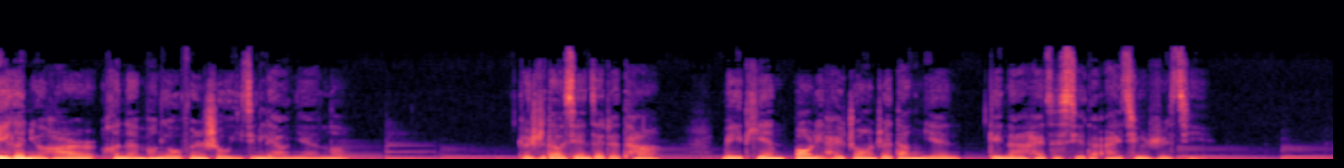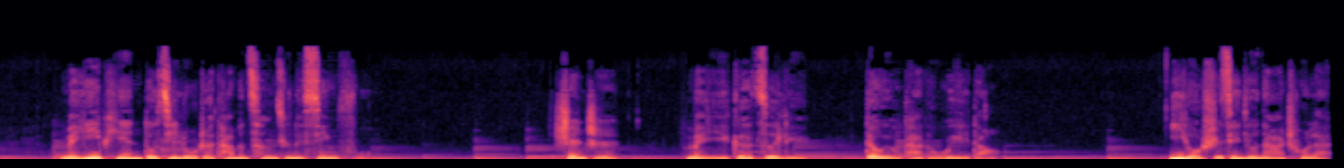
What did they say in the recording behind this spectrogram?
一个女孩和男朋友分手已经两年了，可是到现在的她，每天包里还装着当年给男孩子写的爱情日记，每一篇都记录着他们曾经的幸福，甚至每一个字里都有他的味道。一有时间就拿出来。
